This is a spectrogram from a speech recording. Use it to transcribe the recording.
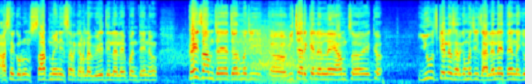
असे करून सात महिने सरकारला वेळ दिलेला आहे पण त्यानं काहीच आमच्या याच्यावर म्हणजे विचार केलेला नाही. आमचं एक यूज केल्यासारखं म्हणजे झालेलं आहे. त्यांना की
